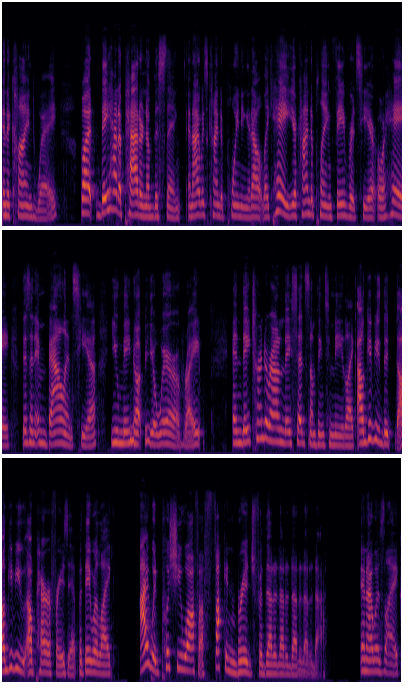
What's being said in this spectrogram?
in a kind way, but they had a pattern of this thing, and I was kind of pointing it out, like, "Hey, you're kind of playing favorites here," or "Hey, there's an imbalance here you may not be aware of," right? And they turned around and they said something to me like i'll give you the i'll give you i'll paraphrase it but they were like i would push you off a fucking bridge for da da da da da da da da and i was like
